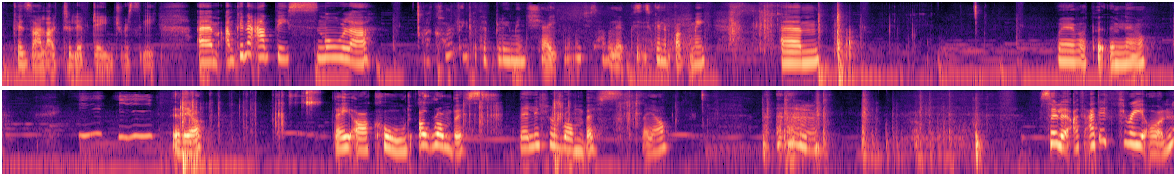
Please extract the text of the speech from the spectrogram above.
because I like to live dangerously. Um, I'm going to add these smaller, I can't think of the blooming shape. Let me just have a look because it's going to bug me. Um, where have I put them now? There they are. They are called, oh, rhombus. They're little rhombus, they are. so look, I've added three on.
